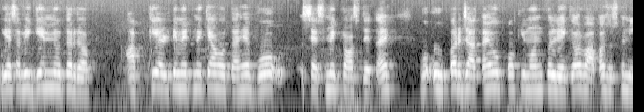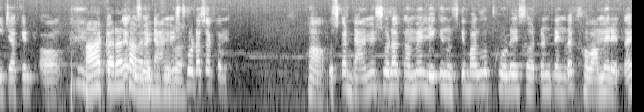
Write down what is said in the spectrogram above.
ये सभी गेम में उतर जाओ। आपके अल्टीमेट में क्या होता है वो सेस्मिक टॉस देता है। वो ऊपर जाता है वो पोकेमोन को लेके और वापस उसको नीचे आके हाँ, करा था उसका डैमेज थोड़ा सा कम हाँ उसका डैमेज थोड़ा कम है लेकिन उसके बाद वो थोड़े सर्टन टाइम तक हवा में रहता है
